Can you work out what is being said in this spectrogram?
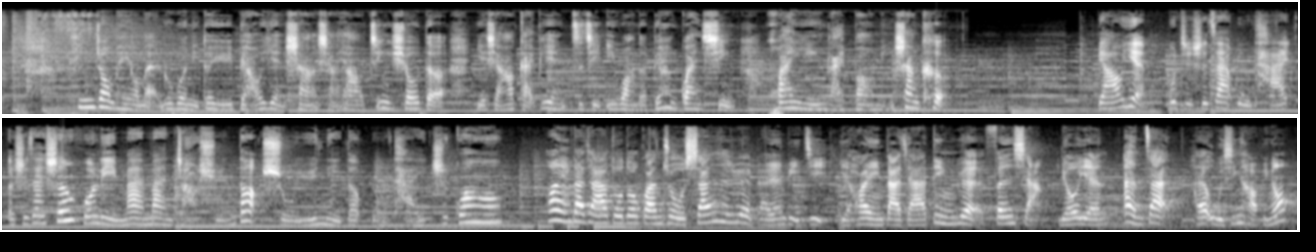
听众朋友们，如果你对于表演上想要进修的，也想要改变自己以往的表演惯性，欢迎来报名上课。表演不只是在舞台，而是在生活里慢慢找寻到属于你的舞台之光哦。欢迎大家多多关注三日月表演笔记，也欢迎大家订阅、分享、留言、按赞，还有五星好评哦。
